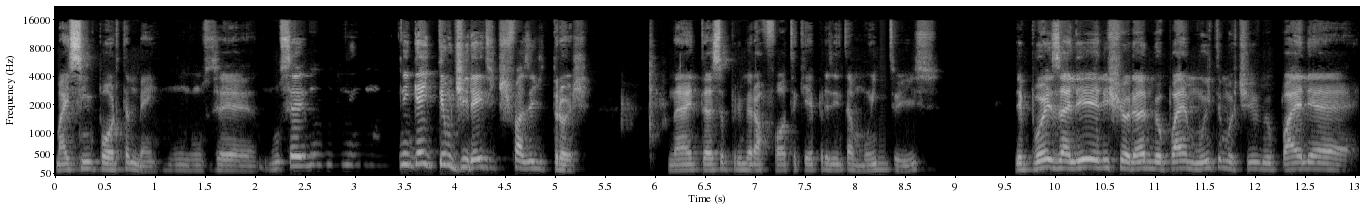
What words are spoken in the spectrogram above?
mas se impor também. Não ser, não ser, ninguém tem o direito de te fazer de trouxa. Né? Então, essa primeira foto aqui representa muito isso. Depois ali, ele chorando, meu pai é muito emotivo, meu pai ele é,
